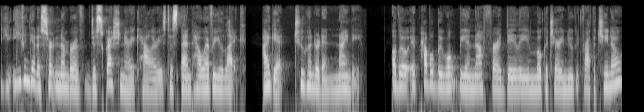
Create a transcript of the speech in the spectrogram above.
You even get a certain number of discretionary calories to spend however you like. I get 290. Although it probably won't be enough for a daily mocha cherry nougat frappuccino,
